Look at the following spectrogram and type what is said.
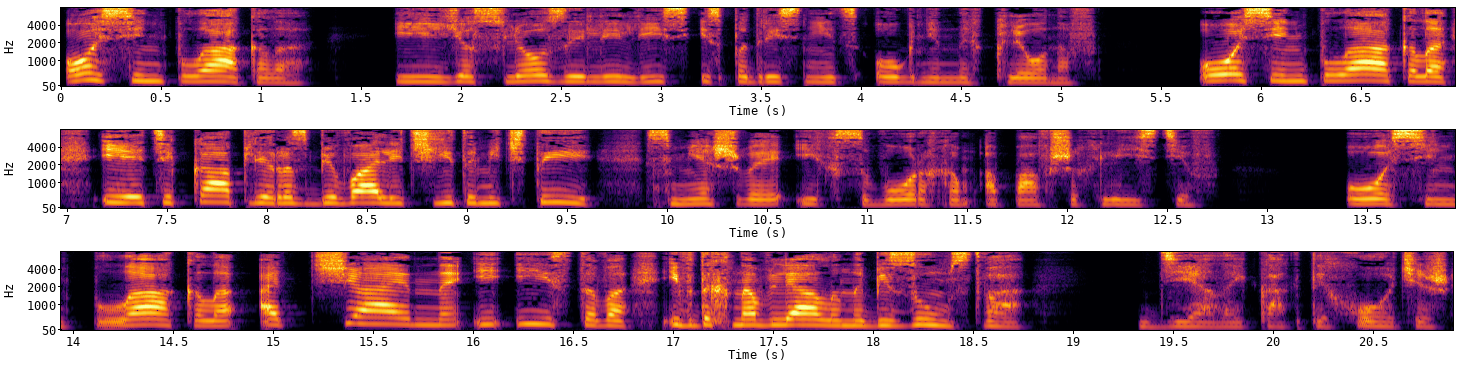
Осень плакала, и ее слезы лились из-под ресниц огненных кленов. Осень плакала, и эти капли разбивали чьи-то мечты, смешивая их с ворохом опавших листьев. Осень плакала отчаянно и истово и вдохновляла на безумство. «Делай, как ты хочешь,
